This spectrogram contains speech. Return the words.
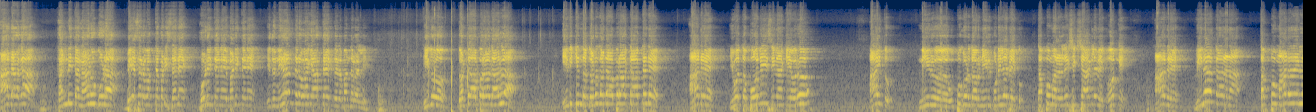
ಆದಾಗ ಖಂಡಿತ ನಾನು ಕೂಡ ಬೇಸರ ವ್ಯಕ್ತಪಡಿಸ್ತೇನೆ, ಹೊಡಿತೇನೆ, ಬಡಿತೇನೆ. ಇದು ನಿರಂತರವಾಗಿ ಆಗ್ತಾ ಇರ್ತದೆ ಬಂದರಲ್ಲಿ. ಇದು ದೊಡ್ಡ ಅಪರಾಧ ಅಲ್ಲ. ಇದಕ್ಕಿಂತ ದೊಡ್ಡ ದೊಡ್ಡ ಅಪರಾಧ ಆಗ್ತದೆ. ಆದ್ರೆ ಇವತ್ತು ಪೊಲೀಸ್ ಇಲಾಖೆಯವರು ಆಯ್ತು, ನೀರು, ಉಪ್ಪು ಕುಡಿದವರು ನೀರು ಕುಡಿಲೇಬೇಕು, ತಪ್ಪು ಮಾಡಿದ್ರೆ ಶಿಕ್ಷೆ ಆಗ್ಲೇಬೇಕು, ಓಕೆ. ಆದ್ರೆ ವಿನಾಕಾರಣ ತಪ್ಪು ಮಾಡದಿಲ್ಲ,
